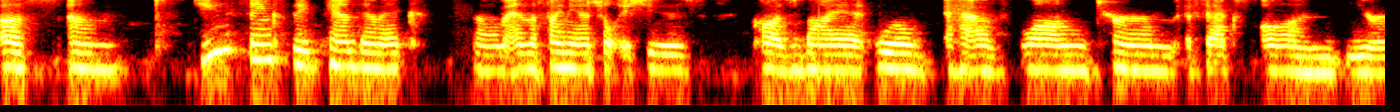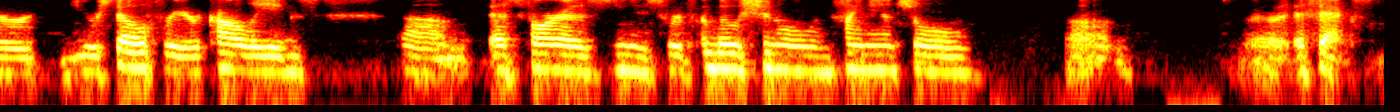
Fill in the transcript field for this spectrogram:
us. Um, do you think the pandemic um, and the financial issues caused by it will have long-term effects on your yourself or your colleagues um, as far as you know, sort of emotional and financial um, uh, effects?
